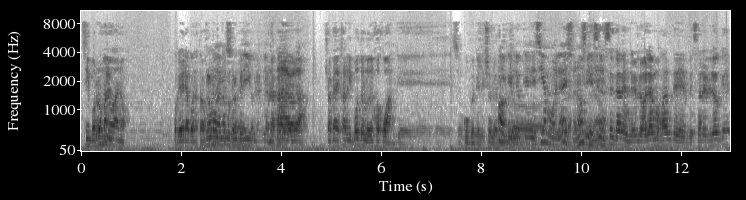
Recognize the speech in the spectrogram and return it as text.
Sí, por Roma Bueno. no ganó. Porque era cuando estaba Roma ganó mejor película, claro. Bueno, acá, Ah, de verdad. Yo acá de Harry Potter lo dejo a Juan, que se ocupe, que leyó los No, que libros. lo que decíamos era de eso, ¿no? Sí, Que sí, exactamente. Lo hablamos antes de empezar el bloque.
